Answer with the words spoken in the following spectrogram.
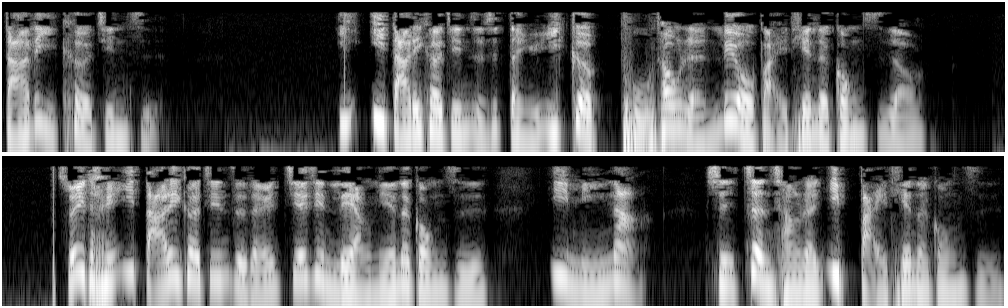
达利克金子，一一达利克金子是等于一个普通人六百天的工资哦。所以等于一达利克金子等于接近两年的工资，一米纳是正常人一百天的工资。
